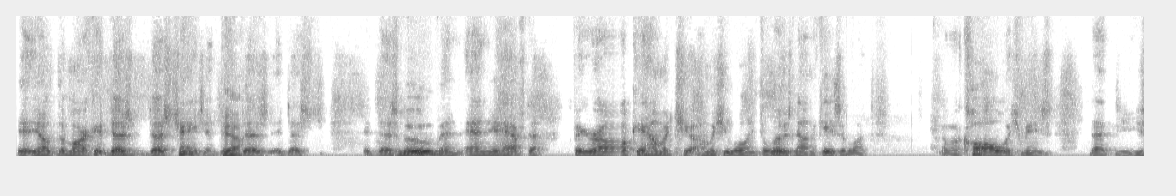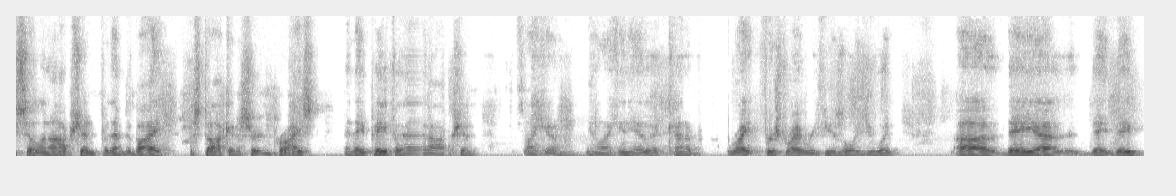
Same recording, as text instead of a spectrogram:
it, you know, the market does does change. It, yeah. it does it does it does move, and and you have to figure out okay how much you how much you're willing to lose. Now, in the case of a of a call, which means that you sell an option for them to buy the stock at a certain price, and they pay for that option. It's like a, um, you know, like any other kind of right first right of refusal, as you would. Uh, they uh, they they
